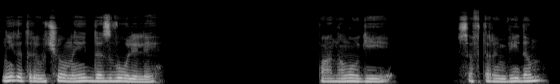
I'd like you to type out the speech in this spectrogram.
Некоторые ученые дозволили, по аналогии со вторым видом,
